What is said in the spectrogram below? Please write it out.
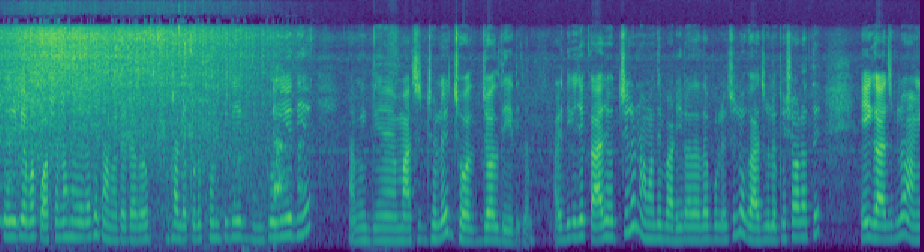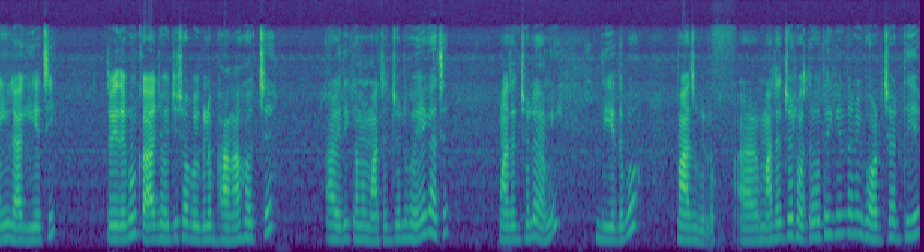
তো এদিকে আমার কষানো হয়ে গেছে টমেটোটাকে ভালো করে খুন্তি দিয়ে গলিয়ে দিয়ে আমি মাছের ঝোলে জল জল দিয়ে দিলাম। আর এদিকে যে কাজ হচ্ছিল না, আমাদের বাড়ির দাদা বলেছিল গাছগুলোকে সরাতে। এই গাছগুলো আমিই লাগিয়েছি। তো এই দেখুন, কাজ হয়েছে, সব ওইগুলো ভাঙা হচ্ছে। আর এদিকে আমার মাছের ঝোল হয়ে গেছে। মাছের ঝোলে আমি দিয়ে দেবো মাছগুলো। আর মাছের ঝোল হতে হতেই কিন্তু আমি ঘর ঝাড় দিয়ে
